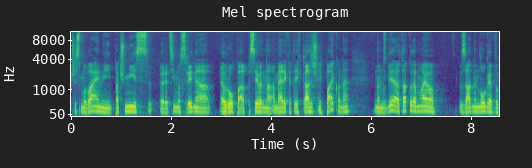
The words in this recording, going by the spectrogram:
če smo vajeni, pač mi, s- recimo Srednja Evropa ali pa Severna Amerika, teh klasičnih pajkov, ne, nam zgledajo tako, da imajo zadnje noge v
